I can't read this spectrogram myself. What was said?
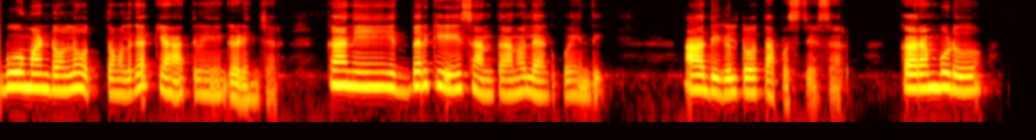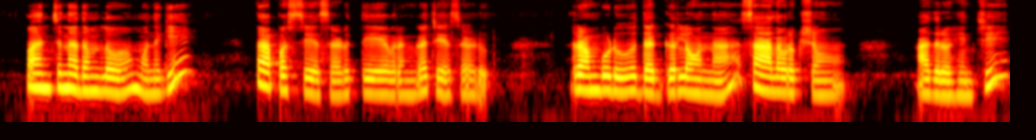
భూమండలంలో ఉత్తములుగా ఖ్యాతి గడించారు. కానీ ఇద్దరికి సంతానం లేకపోయింది. ఆ దిగులతో తపస్సు చేశారు. కరంబుడు పంచనదంలో మునిగి తపస్సు చేశాడు తీవ్రంగా చేశాడు. రంభుడు దగ్గరలో ఉన్న సాలవృక్షం అధిరోహించి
